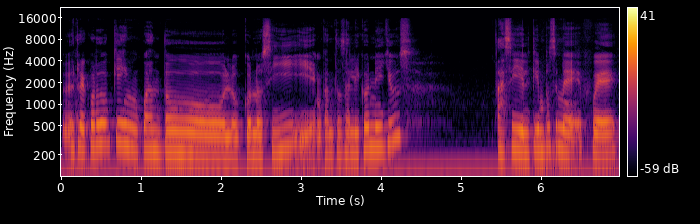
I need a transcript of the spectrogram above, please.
recuerdo que en cuanto lo conocí y en cuanto salí con ellos, así el tiempo se me fue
